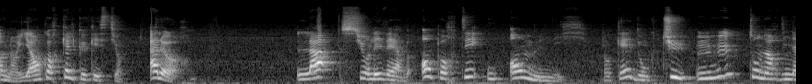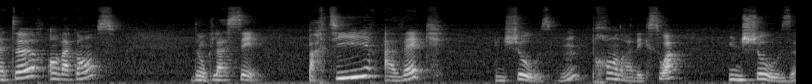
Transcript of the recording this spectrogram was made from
Oh non, il y a encore quelques questions. Alors, là, sur les verbes emporter ou emmener. Ok, donc tu, mhm, ton ordinateur en vacances. Donc là, c'est partir avec une chose. Hmm, prendre avec soi une chose.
